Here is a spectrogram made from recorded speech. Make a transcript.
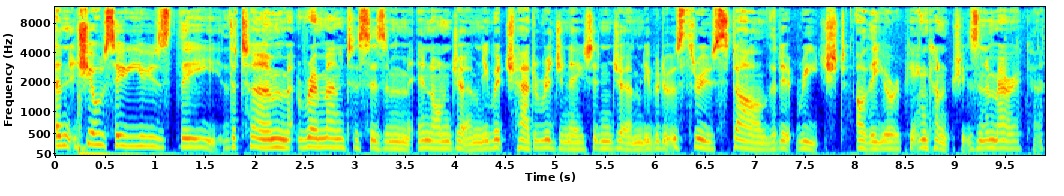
and she also used the the term romanticism in on Germany, which had originated in Germany, but it was through Stael that it reached other European countries and America.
